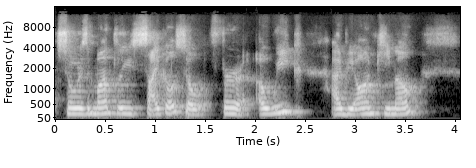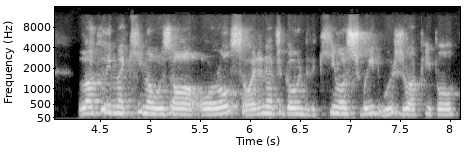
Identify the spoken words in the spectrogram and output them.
so it was a monthly cycle. So for a week, I'd be on chemo. Luckily, my chemo was all oral, so I didn't have to go into the chemo suite, which is what people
